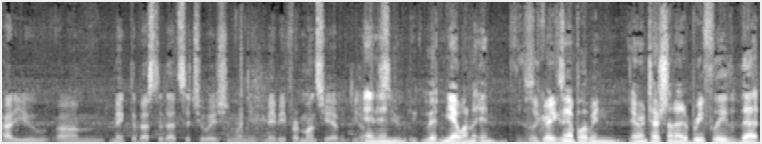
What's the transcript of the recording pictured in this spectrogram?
how do you um, make the best of that situation when you maybe for months you haven't you don't and in, when- yeah, when, and this is a great example. I mean, Aaron touched on it briefly. That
